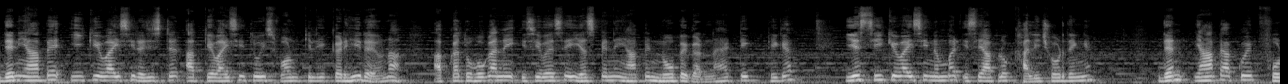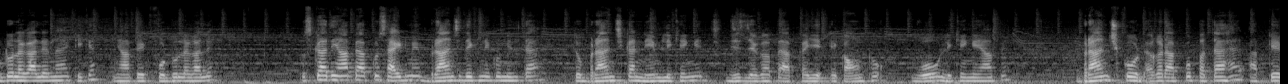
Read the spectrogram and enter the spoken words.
देन यहाँ पे ई के वाई सी रजिस्टर आप के वाई सी तो इस फॉर्म के लिए कर ही रहे हो ना? आपका तो होगा नहीं, इसी वजह से यस पे नहीं, यहाँ पे नो पे करना है टिक ठीक है? ये सी के वाई सी नंबर इसे आप लोग खाली छोड़ देंगे। देन यहाँ पे आपको एक फ़ोटो लगा लेना है, ठीक है? यहाँ पे एक फ़ोटो लगा ले। उसके बाद यहाँ पे आपको साइड में ब्रांच देखने को मिलता है। तो ब्रांच का नेम लिखेंगे, जिस जगह पे आपका ये अकाउंट हो, वो लिखेंगे यहाँ पे। ब्रांच कोड अगर आपको पता है आपके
